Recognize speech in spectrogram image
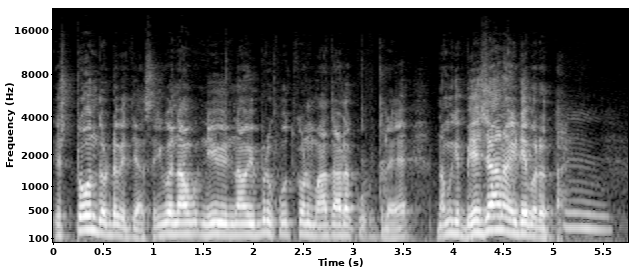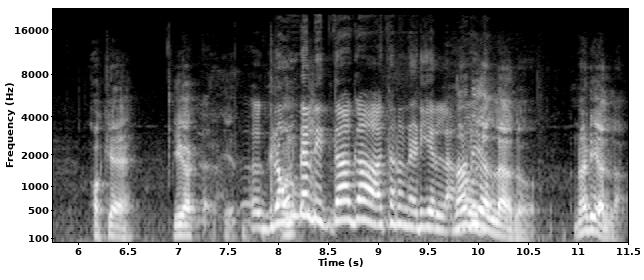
ಎಷ್ಟೊಂದು ದೊಡ್ಡ ವ್ಯತ್ಯಾಸ. ಈಗ ನಾವು ನೀವು ನಾವಿಬ್ಬರು ಕೂತ್ಕೊಂಡು ಮಾತಾಡೋಕೆ ಕೂತ್ರೆ ನಮಗೆ ಬೇಜಾನ ಐಡಿಯಾ ಬರುತ್ತಾ? ಓಕೆ ಈಗ ಗ್ರೌಂಡ್ ಅಲ್ಲಿ ಇದ್ದಾಗ ಆ ಥರ ನಡೆಯಲ್ಲ. ನಡೆಯಲ್ಲ ಅದು. ನಡೆಯಲ್ಲ.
